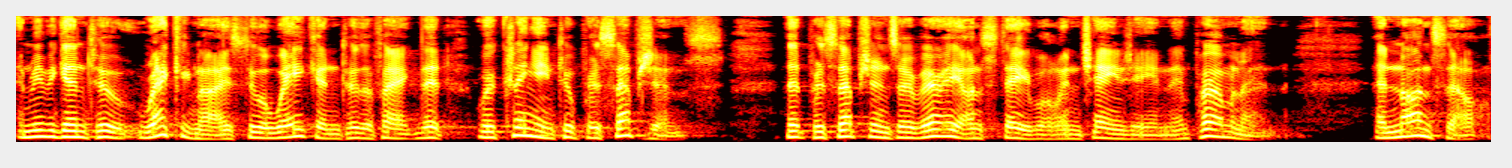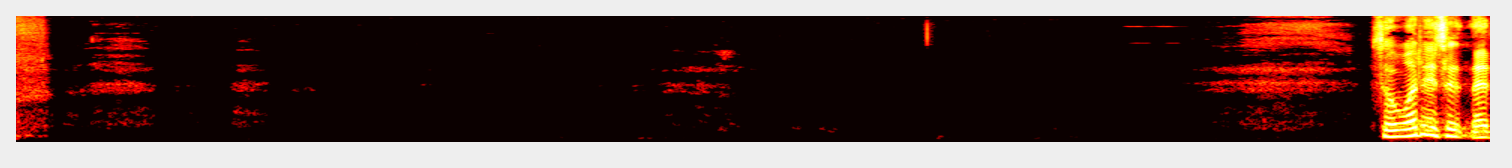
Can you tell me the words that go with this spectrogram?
And we begin to recognize, to awaken to the fact that we're clinging to perceptions, that perceptions are very unstable and changing, impermanent, and non self. So, what is it that,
